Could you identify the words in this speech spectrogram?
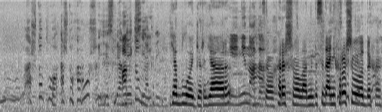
Ну, а что плохо? А что хорошее, если А кто аннексия вы? Крыма? Я блогер, я... Не, не надо. Все, хорошо, ладно, до свидания, хорошего отдыха.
